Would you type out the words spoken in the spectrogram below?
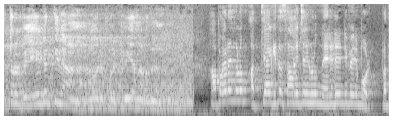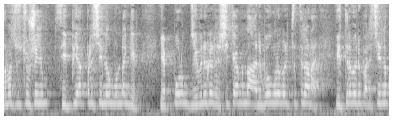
എത്ര വേഗത്തിലാണ് ആ ഒരു പ്രക്രിയ നടന്നത്. അപകടങ്ങളും അത്യാഹിത സാഹചര്യങ്ങളും നേരിടേണ്ടി വരുമ്പോൾ പ്രഥമ ശുശ്രൂഷയും സി പി ആർ പരിശീലനവും ഉണ്ടെങ്കിൽ എപ്പോഴും ജീവനുകൾ രക്ഷിക്കാമെന്ന അനുഭവങ്ങളുടെ വെളിച്ചത്തിലാണ് ഇത്തരമൊരു പരിശീലനം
